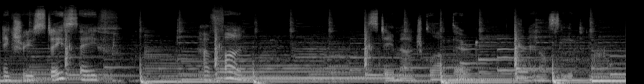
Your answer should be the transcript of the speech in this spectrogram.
Make sure you stay safe, have fun, stay magical out there, and I'll see you tomorrow.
